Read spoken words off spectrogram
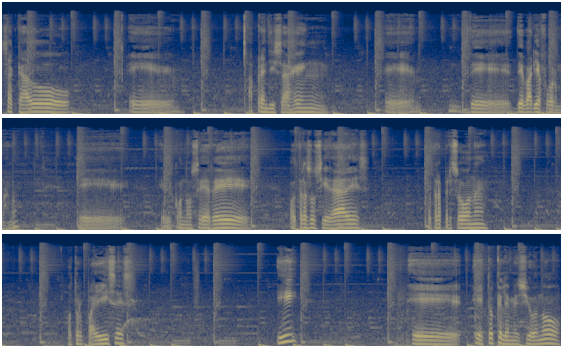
sacado aprendizaje de, de, varias formas, ¿no? el conocer eh, otras sociedades, otras personas, otros países y eh, esto que le menciono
